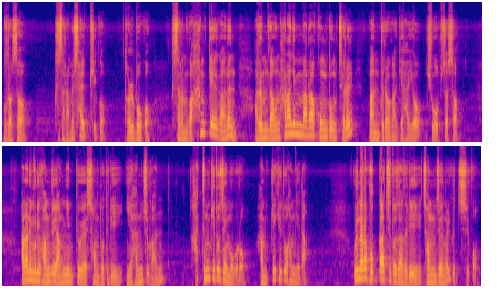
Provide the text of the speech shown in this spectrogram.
물어서 그 사람을 살피고 돌보고 그 사람과 함께 가는 아름다운 하나님 나라 공동체를 만들어 가게 하여 주옵소서. 하나님 우리 광주 양림교회 성도들이 이 한 주간 같은 기도 제목으로 함께 기도합니다. 우리나라 국가 지도자들이 정쟁을 그치고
